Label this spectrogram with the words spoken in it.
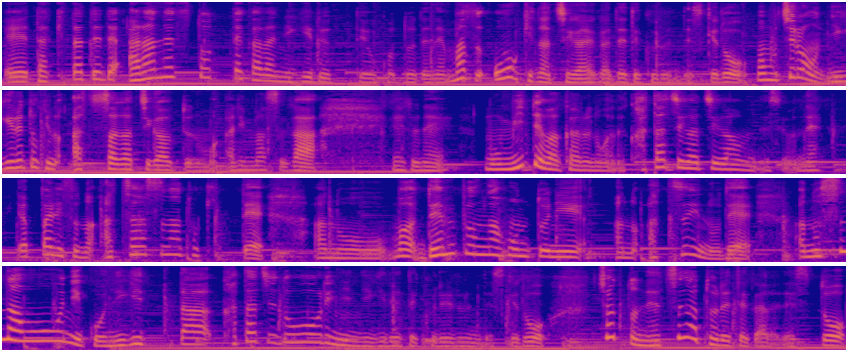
えー、炊きたてで粗熱取ってから握るっていうことでねまず大きな違いが出てくるんですけど、まあ、もちろん握る時の厚さが違うっていうのもありますがえっ、ー、とねもう見てわかるのがね形が違うんですよね。やっぱりその熱々な時ってあのまあでんぷんが本当にあの熱いのであの素直にこう握った形通りに握れてくれるんですけどちょっと熱が取れてからですと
